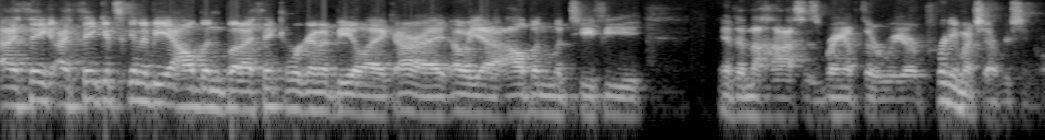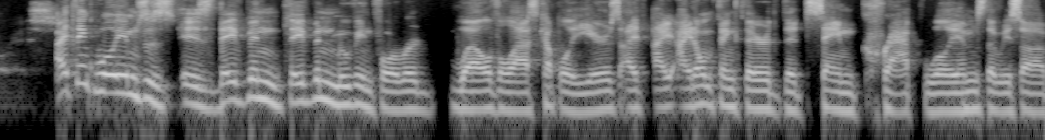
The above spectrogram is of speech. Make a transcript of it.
I think I think it's going to be Albon, but I think we're going to be like, all right, oh yeah, Albon, Latifi, and then the Haas's bring up their rear pretty much every single race. I think Williams is is they've been they've been moving forward well the last couple of years. I I, I don't think they're the same crap Williams that we saw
